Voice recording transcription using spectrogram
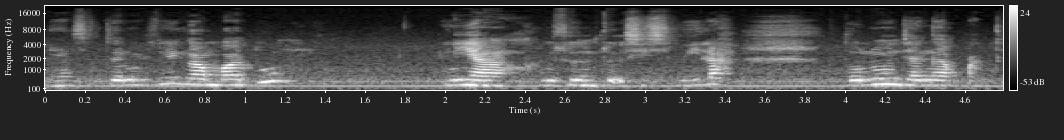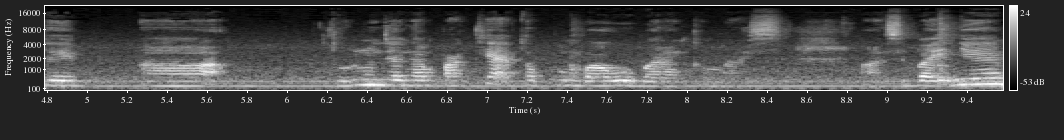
yang seterusnya gambar tu ni yang khusus untuk siswi lah. Tolong jangan pakai uh, tolong jangan pakai ataupun bawa barang kemas. Uh, sebaiknya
